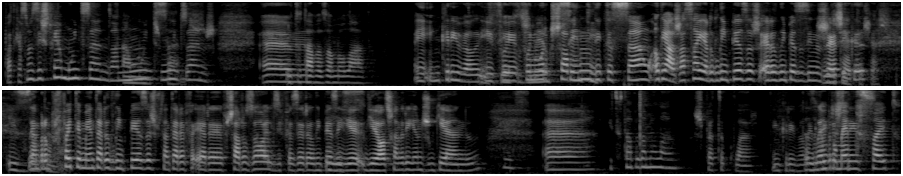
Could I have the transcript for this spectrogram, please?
podcast, mas isto foi há muitos anos, há, há muitos, muitos anos. Muitos anos. Um, e tu estavas ao meu lado. É incrível. E, e foi, foi num workshop de meditação. Aliás, já sei, era de limpezas, era de limpezas energéticas. energéticas. Lembro-me perfeitamente, era de limpezas, portanto, era, era fechar os olhos e fazer a limpeza. E a, e a Alexandra ia-nos guiando. Uh, e tu estavas ao meu lado. Espetacular, incrível. Estás a ver como é perfeito,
